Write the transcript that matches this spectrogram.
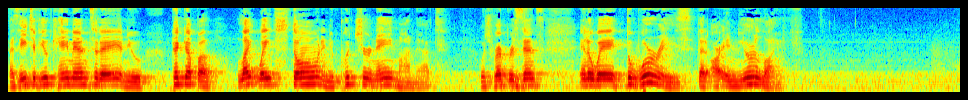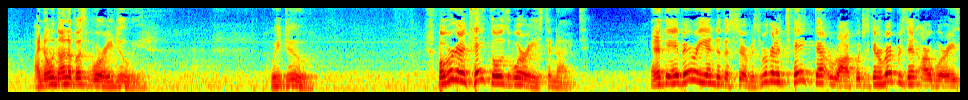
As each of you came in today and you picked up a lightweight stone and you put your name on that, which represents, in a way, the worries that are in your life. I know none of us worry, do we? We do. But we're going to take those worries tonight and at the very end of the service, we're going to take that rock, which is going to represent our worries,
